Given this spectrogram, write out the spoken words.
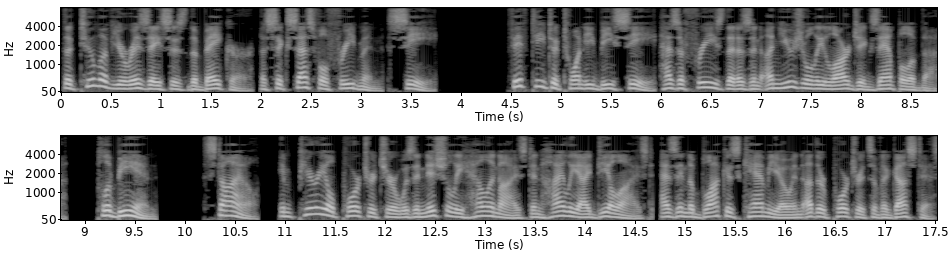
The tomb of Eurysaces the baker, a successful freedman c. 50 to 20 BC has a frieze that is an unusually large example of the plebeian style. Imperial portraiture was initially Hellenized and highly idealized, as in the Blacas cameo and other portraits of Augustus.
